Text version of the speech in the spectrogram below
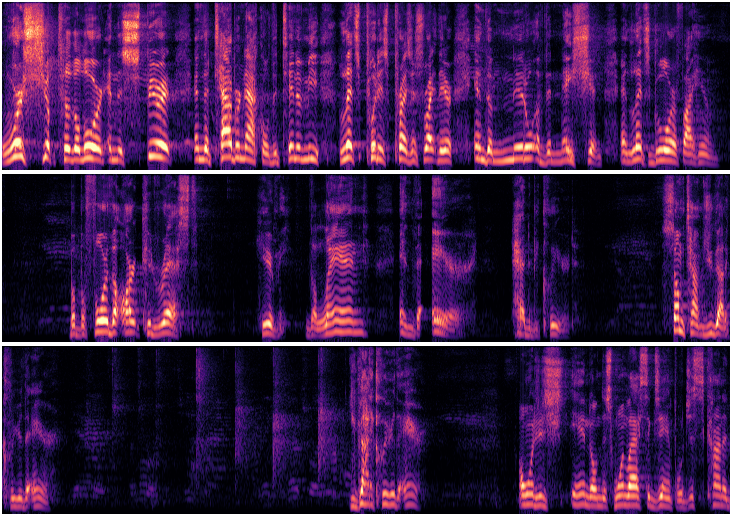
worship to the Lord in the spirit and the tabernacle, the tent of me. Let's put his presence right there in the middle of the nation and let's glorify him. But before the ark could rest, hear me, the land and the air had to be cleared. Sometimes you got to clear the air. You got to clear the air. I want to just end on this one last example, just kind of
